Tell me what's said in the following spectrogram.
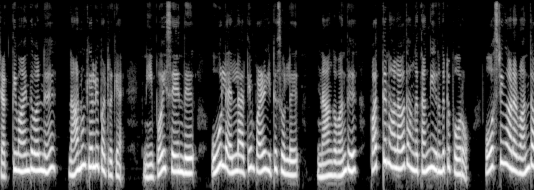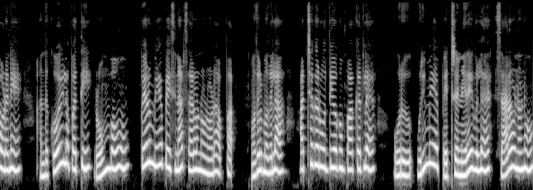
சக்தி வாய்ந்தவள்னு நானும் கேள்விப்பட்டிருக்கேன். நீ போய் சேர்ந்து ஊரில் எல்லாத்தையும் பழகிட்டு சொல்லு. நாங்கள் வந்து பத்து நாளாவது அங்கே தங்கி இருந்துட்டு போகிறோம் போஸ்டிங் ஆர்டர் வந்த உடனே அந்த கோயிலை பற்றி ரொம்பவும் பெருமையாக பேசினார் சரவணனோட அப்பா. முதல் முதலா அர்ச்சகர் உத்தியோகம் பார்க்கறதுல ஒரு உரிமையை பெற்ற நிறைவில் சரவணனும்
